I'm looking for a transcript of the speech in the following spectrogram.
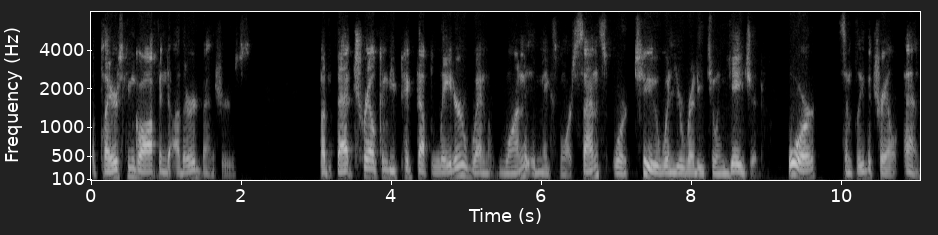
The players can go off into other adventures, but that trail can be picked up later when one, it makes more sense, or two, when you're ready to engage it, or simply the trail ends.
